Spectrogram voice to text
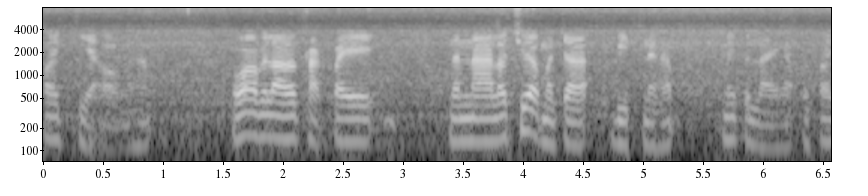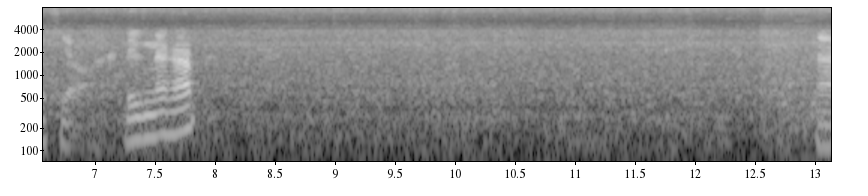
ค่อยๆเขี่ยออกนะครับ เพราะว่าเวลาเราถักไปนานๆแล้วเชือกมันจะบิดนะครับ ไม่เป็นไรครับค่อยๆเขี่ยออกดึงนะครับ อ่า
